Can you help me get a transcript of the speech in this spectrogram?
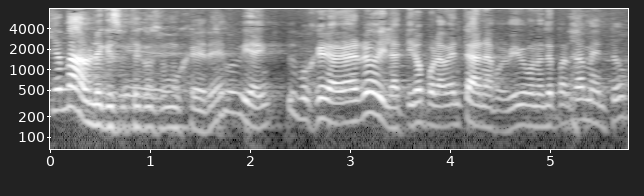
Qué amable que es usted con su mujer, ¿eh? Muy bien. Mi mujer agarró y la tiró por la ventana, porque vive en un departamento.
